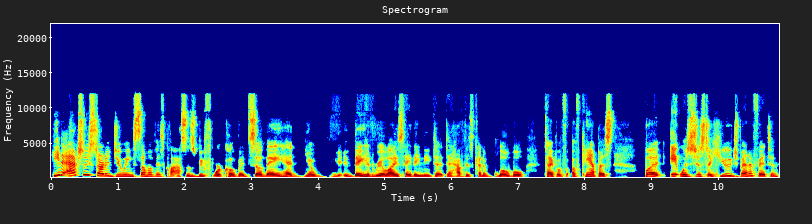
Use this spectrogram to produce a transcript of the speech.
he'd actually started doing some of his classes before covid. So they had you know they had realized hey they need to, to have this kind of global type of, of campus. But it was just a huge benefit. And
